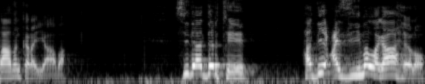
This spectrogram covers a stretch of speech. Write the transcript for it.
qaadan karayaaba. Sidaa darteed haddii casiimo lagaa helo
